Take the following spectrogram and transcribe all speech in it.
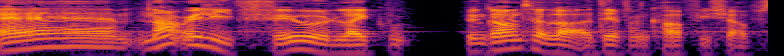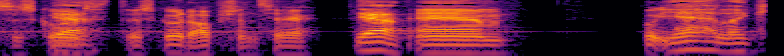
Um, not really food. Like been going to a lot of different coffee shops. There's good. Yeah. There's good options here. Yeah. Um, but yeah, like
